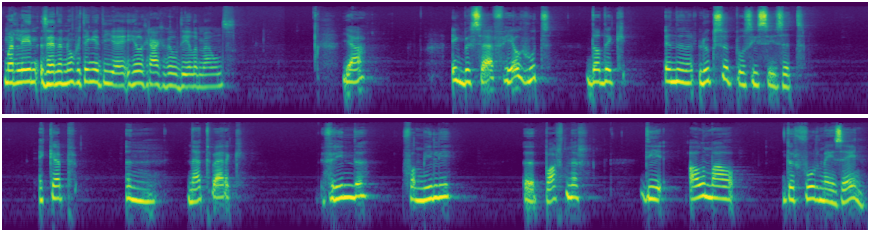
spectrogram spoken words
Marleen, zijn er nog dingen die jij heel graag wil delen met ons? Ja, ik besef heel goed dat ik in een luxe positie zit. Ik heb een netwerk, vrienden, familie, eh, partner, die allemaal er voor mij zijn.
